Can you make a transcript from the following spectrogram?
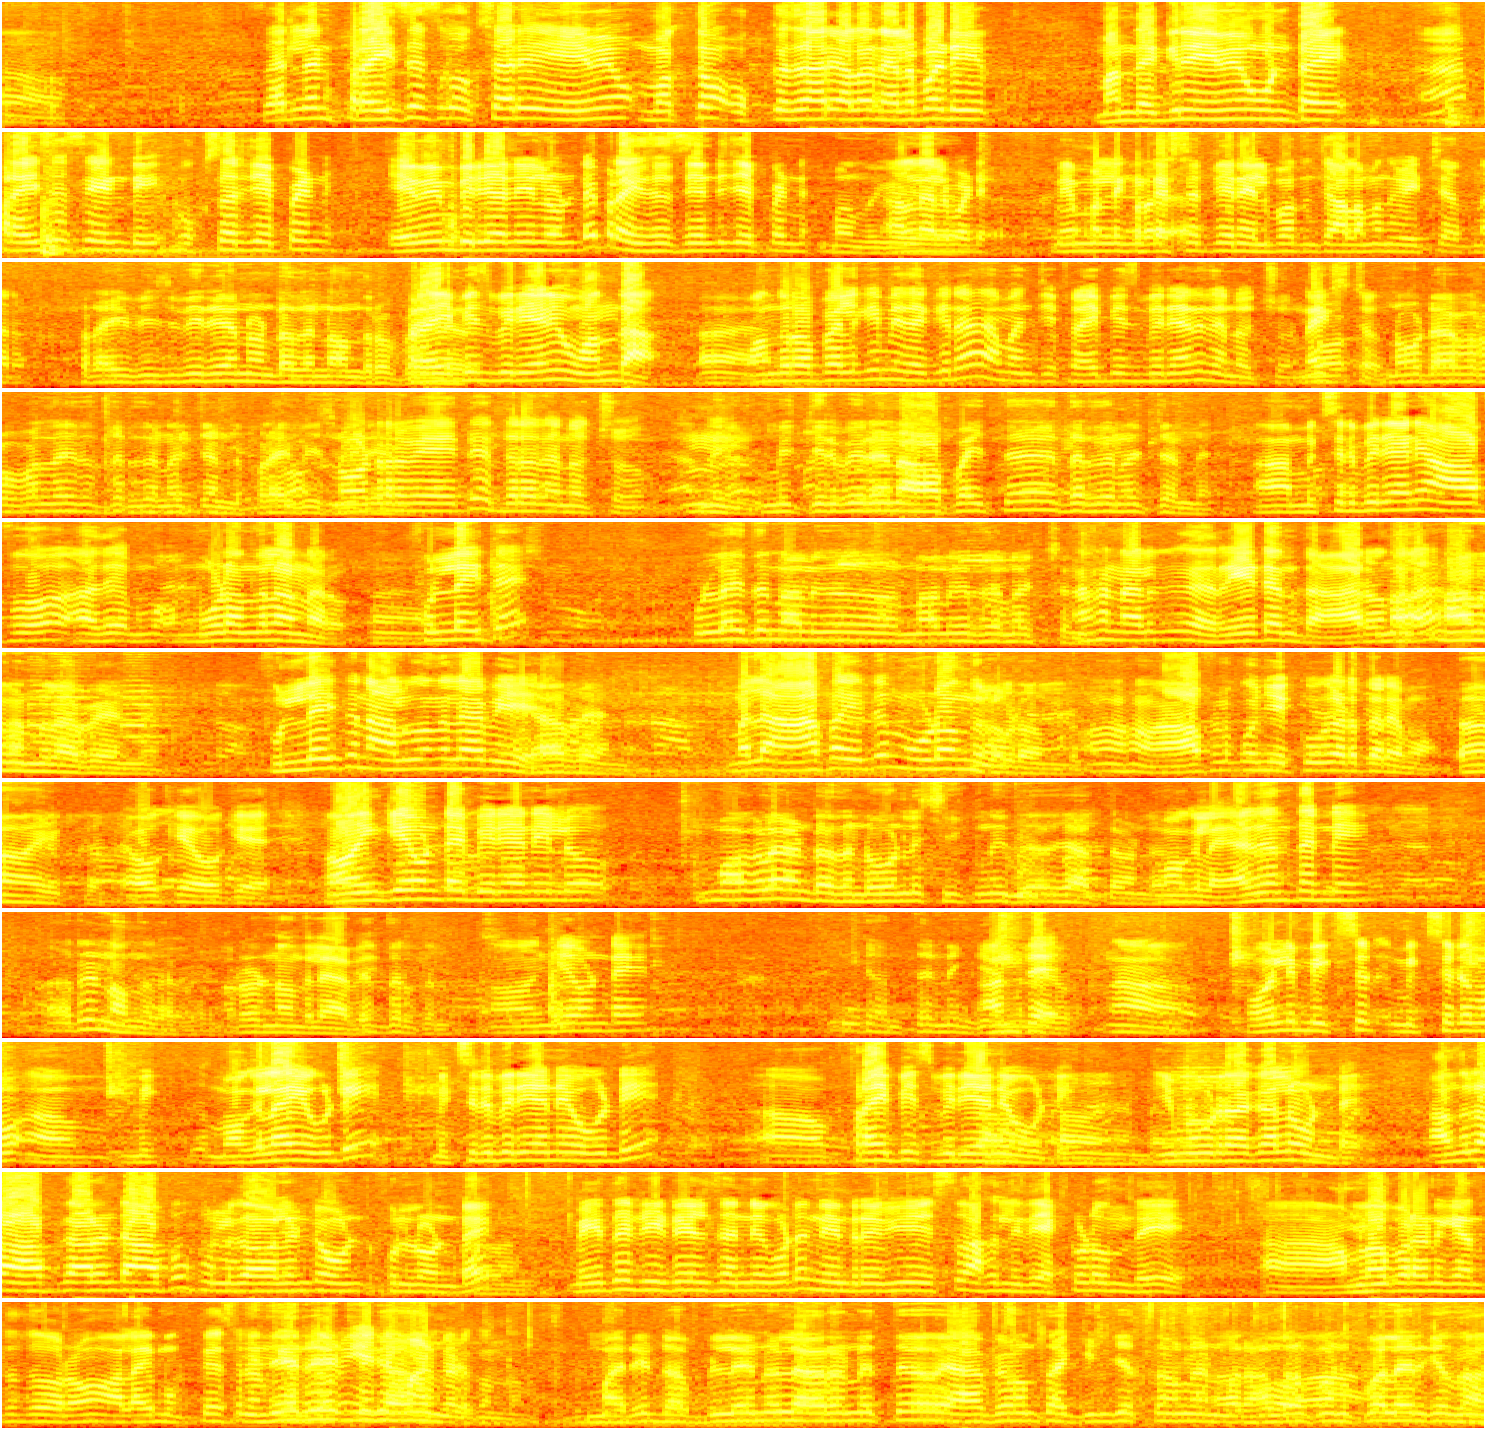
సర్లేండి ప్రైసెస్ ఒకసారి ఏమేమి మొత్తం ఒక్కసారి అలా నిలబడి మన దగ్గర ఏమేమి ఉంటాయి? ప్రైసెస్ ఏంటి? ఒకసారి చెప్పండి. ఏమేమి బిర్యానీలు ఉంటాయి? ప్రైసెస్ ఏంటి చెప్పండి. అలా నిలబడి. మిమ్మల్ని ఇంకా టెస్ట్ చేయని వెళ్ళిపోతాం. చాలా మంది వెయిట్ చేస్తున్నారు. ఫ్రై పీస్ బిర్యానీ ఉంటుందండి వంద ఫ్రై రూపాయలు పీస్ బిర్యానీ వంద. వంద రూపాయలకి మీ దగ్గర మంచి ఫ్రై పీస్ బిర్యానీ తినొచ్చు. నెక్స్ట్ నూట యాభై రూపాయలు అయితే ఇద్దరు తినొచ్చండి ఫ్రై పీస్ నూట ఇరవై అయితే ఇద్దరు తినొచ్చు. మిర్చి బిర్యానీ ఆఫ్ అయితే ఇద్దరు తినొచ్చండి. మిక్స్డ్ బిర్యానీ హాఫ్ అదే మూడు వందలు అన్నారు. ఫుల్ అయితే ఫుల్ అయితే నాలుగు నాలుగు తినొచ్చు నాలుగు రేట్ ఎంత? ఆరు వందల? నాలుగు వందల యాభై అండి. ఫుల్ అయితే నాలుగు వందల యాభై. యాభై అండి. మళ్ళీ హాఫ్ అయితే మూడు వందలు. ఆహా, హాఫ్లో కొంచెం ఎక్కువ కడతారేమో. Okay okay. ఇంకేముంటాయి బిర్యానీలు? మొగలే ఉంటుందండి. ఓన్లీ చికెన్ చేస్తామండి. మొగలే. అదెంతండి రెండు వందల యాభై. రెండు వందల యాభై. ఇద్దరు ఇంకేముంటాయి? అంతే. ఓన్లీ మిక్స్డ్ మిక్స్డ్ మొగలాయి ఒకటి మిక్స్డ్ బిర్యానీ ఒకటి ఫ్రై పీస్ బిర్యానీ ఒకటి. ఈ మూడు రకాలు ఉంటాయి. అందులో హాఫ్ కావాలంటే హాఫ్ ఫుల్ కావాలంటే ఫుల్ ఉంటాయి. మిగతా డీటెయిల్స్ అన్ని కూడా నేను రివ్యూ చేస్తూ అసలు ఇది ఎక్కడ ఉంది? అమలాపురానికి ఎంత దూరం? అలాగే ఇవన్నీ మాట్లాడుకుందాం. మరి డబ్బులు లేని వాళ్ళు ఎవరైనా యాభై అందరూ కొనుక్కోలేరు కదా.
